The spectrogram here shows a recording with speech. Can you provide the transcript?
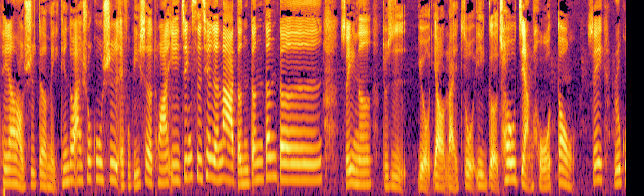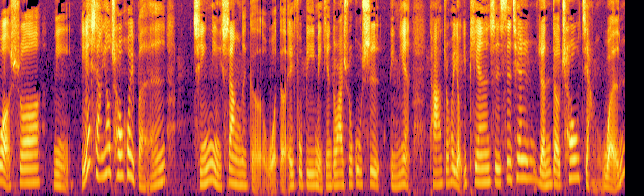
弹雅老师的每天都爱说故事 FB 社团已经四千人啦，噔噔噔噔。所以呢，就是有要来做一个抽奖活动。所以如果说，你也想要抽绘本，请你上那个我的 FB，每天都爱说故事里面，它就会有一篇是四千人的抽奖文。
